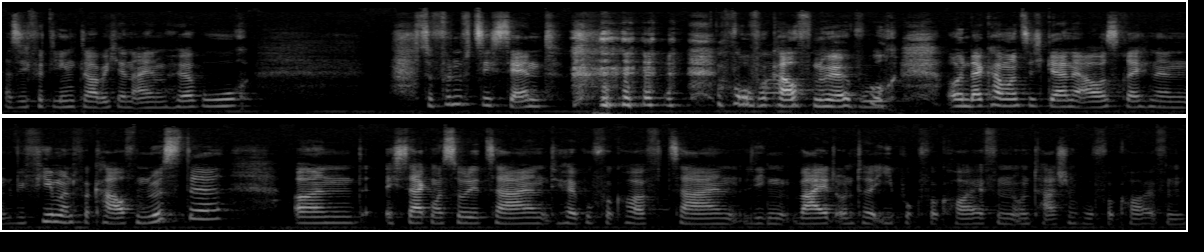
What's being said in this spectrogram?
Also ich verdiene, glaube ich, an einem Hörbuch so 50 Cent pro verkauften Hörbuch. Und da kann man sich gerne ausrechnen, wie viel man verkaufen müsste. Und ich sage mal so, die Zahlen, die Hörbuchverkaufszahlen liegen weit unter E-Book-Verkäufen und Taschenbuchverkäufen.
